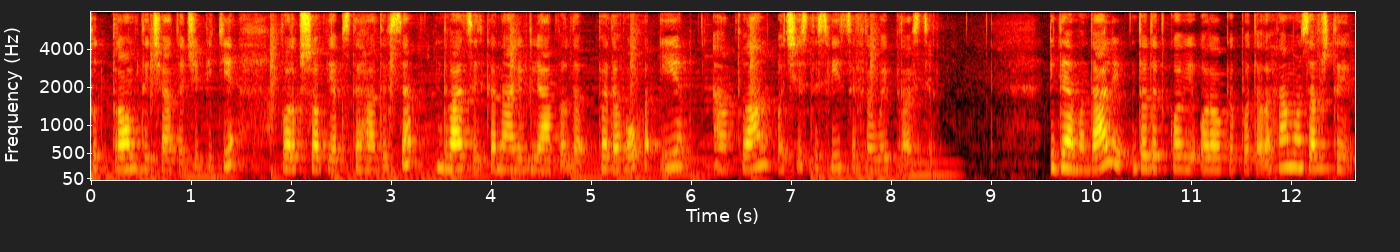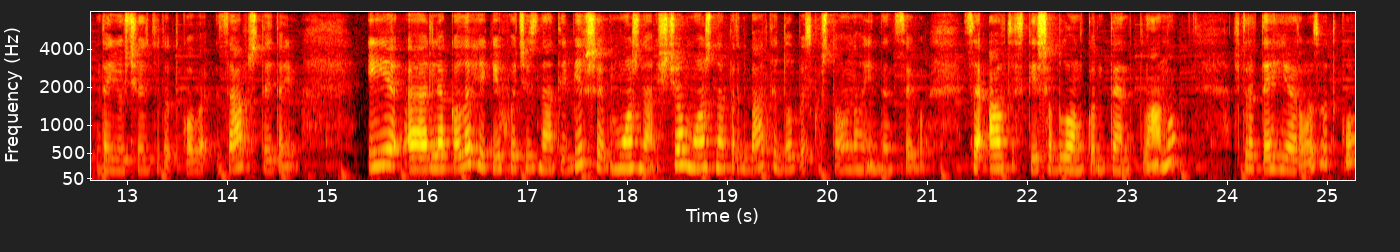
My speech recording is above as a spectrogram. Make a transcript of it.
Тут промпти чату GPT, воркшоп, як встигати все, 20 каналів для педа- педагога і е, план очисти свій цифровий простір. Ідемо далі. Додаткові уроки по телеграму завжди даю щось додаткове, завжди даю. І е, для колег, які хочуть знати більше, можна, що можна придбати до безкоштовного інтенсиву. Це авторський шаблон контент-плану, стратегія розвитку,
